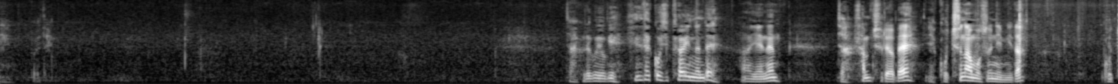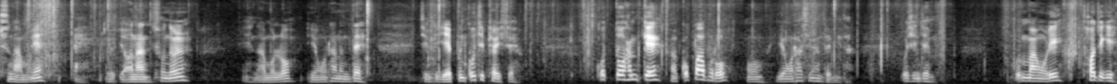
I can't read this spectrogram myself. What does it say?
예, 보여드립니다. 자 그리고 여기 흰색 꽃이 펴 있는데 아, 얘는 자 삼추렵의 예, 고추나무 순입니다. 고추나무의 예, 연한 순을 나물로 이용을 하는데 지금 예쁜 꽃이 펴 있어요. 꽃도 함께 어, 꽃밥으로 어, 이용을 하시면 됩니다. 꽃이 이제 꽃망울이 터지기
